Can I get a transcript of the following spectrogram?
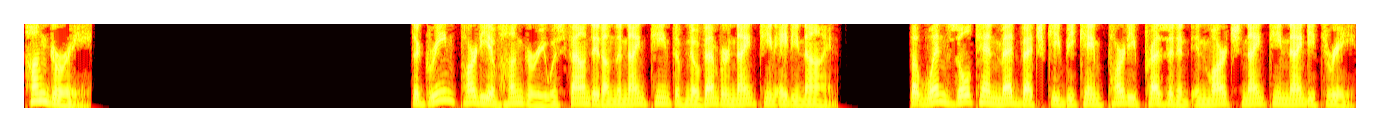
Hungary The Green Party of Hungary was founded on 19 November 1989. But when Zoltán Medveczki became party president in March 1993,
